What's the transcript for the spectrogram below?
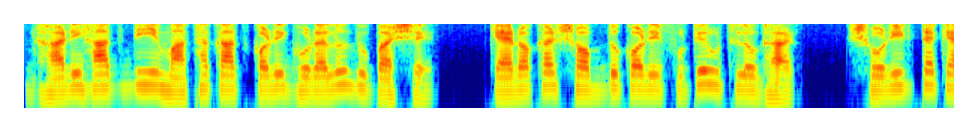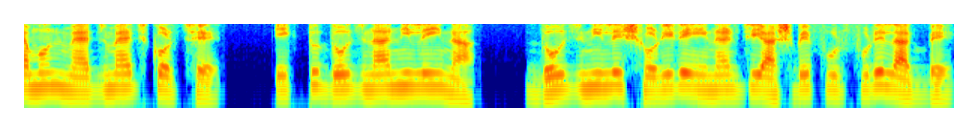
ঘাড়ে হাত দিয়ে মাথা কাত করে ঘোরালো দুপাশে। ক্যারকার শব্দ করে ফুটে উঠল ঘাড়। শরীরটা কেমন ম্যাজ ম্যাজ করছে। একটু দোজ না নিলেই না। দোজ নিলে শরীরে এনার্জি আসবে, ফুরফুরে লাগবে।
